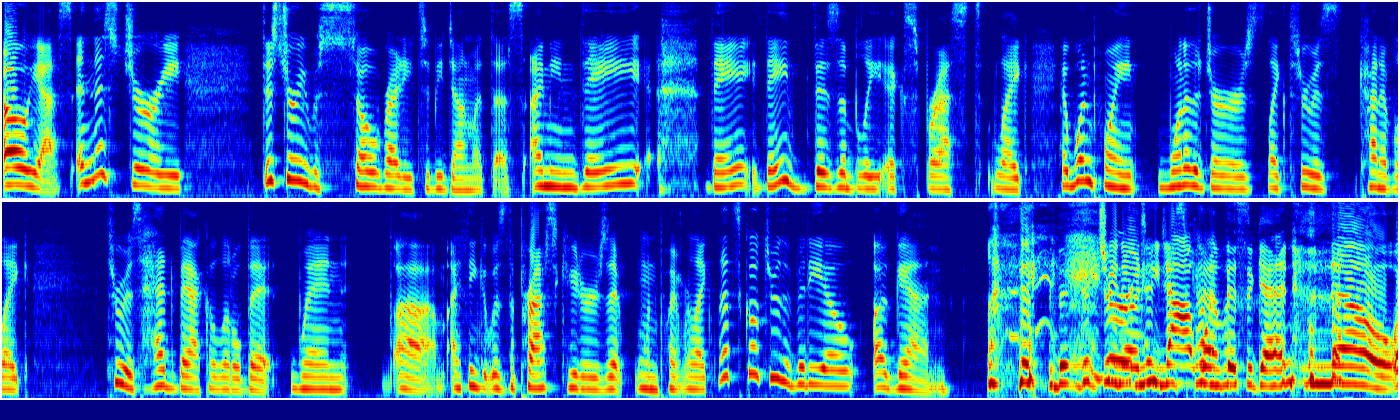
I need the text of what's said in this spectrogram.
Oh yes, and this jury, this jury was so ready to be done with this. I mean, they, they, they visibly expressed like at one point, one of the jurors like threw his kind of like threw his head back a little bit when um, I think it was the prosecutors at one point were like, "Let's go through the video again." the, the juror you know, did not want of, this again. No.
